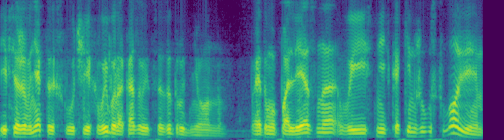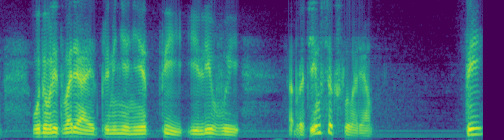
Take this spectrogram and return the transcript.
и все же в некоторых случаях выбор оказывается затрудненным. Поэтому полезно выяснить, каким же условиям удовлетворяет применение «ты» или «вы». Обратимся к словарям. «Ты»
